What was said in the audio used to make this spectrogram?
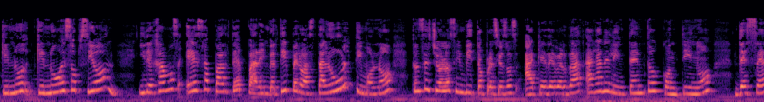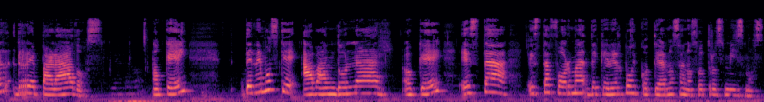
Que no, que no es opción y dejamos esa parte para invertir, pero hasta lo último, ¿no? Entonces yo los invito, preciosos, a que de verdad hagan el intento continuo de ser reparados, ¿ok? Tenemos que abandonar, ¿ok? Esta esta forma de querer boicotearnos a nosotros mismos.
